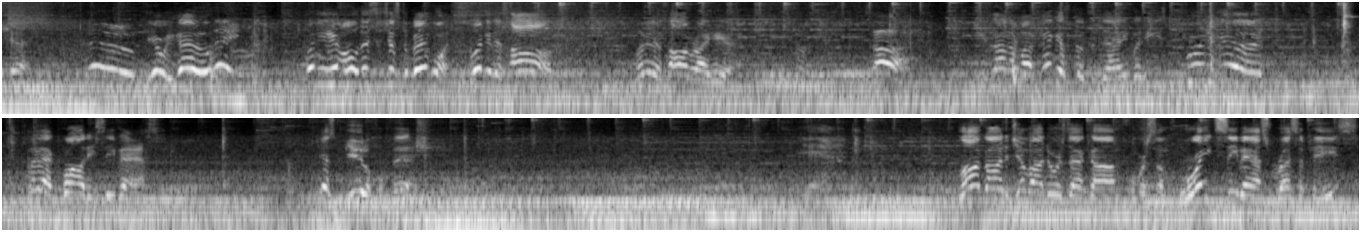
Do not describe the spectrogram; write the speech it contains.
Okay. Here we go. Look at here. Oh, this is just a big one. Look at this hog. Look at this hog right here. Ah, he's not my biggest of the day, but he's pretty good. Look at that quality sea bass. Just beautiful fish. Yeah. Log on to JimOutdoors.com for some great sea bass recipes.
